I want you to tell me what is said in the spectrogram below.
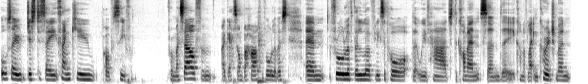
also, just to say thank you, obviously, from, from myself and I guess on behalf of all of us, um, for all of the lovely support that we've had, the comments and the kind of like encouragement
